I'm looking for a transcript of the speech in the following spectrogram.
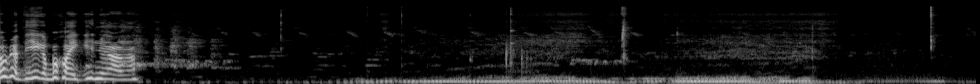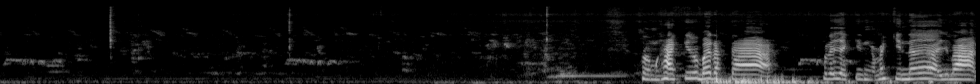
ปกติก็บ่ค่อยกินอยู่แล้วเนาะสมค่ะกินเบิร์ดดักจาคนใดอยากกินก็มากินเด้ออยู่บ้าน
